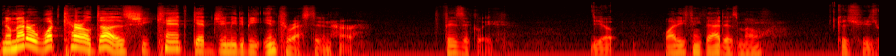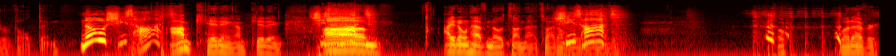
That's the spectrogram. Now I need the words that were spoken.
no matter what Carol does, she can't get Jimmy to be interested in her physically. yep. Why do you think that is, Mo? Because she's revolting. No, she's hot. I'm kidding. I'm kidding. Um, She's hot. I don't have notes on that, so I don't. she's really hot. remember. Oh, whatever.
